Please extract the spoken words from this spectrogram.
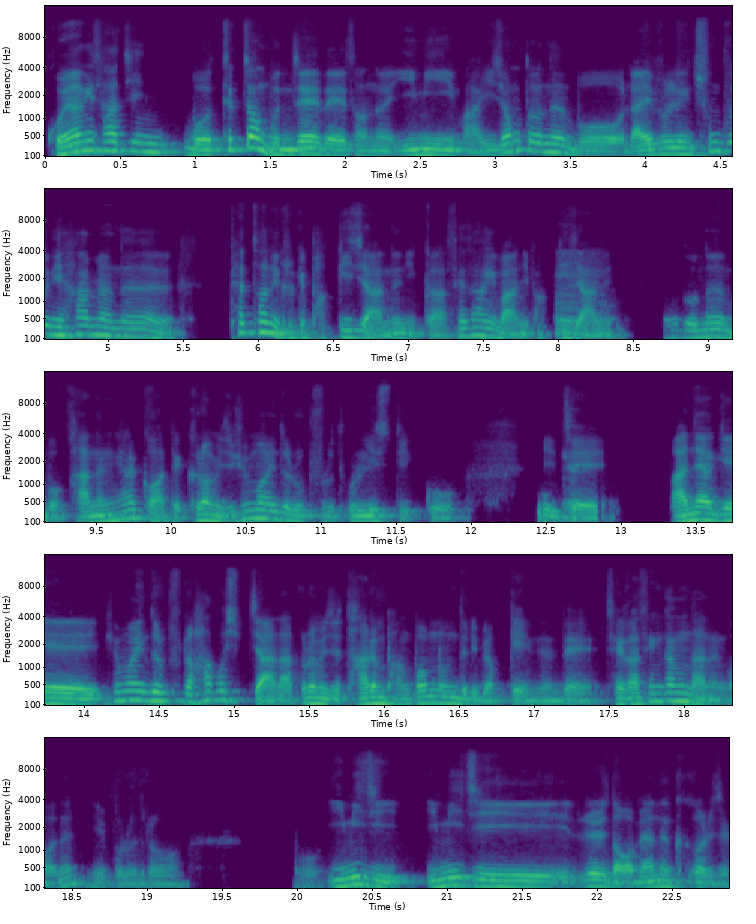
고양이 사진 뭐 특정 문제에 대해서는 이미 막 이 정도는 뭐 labeling 충분히 하면은 패턴이 그렇게 바뀌지 않으니까 세상이 많이 바뀌지 음. 않을 정도는 뭐 가능할 것 같아요. 그럼 이제 human in the loop로 돌릴 수도 있고 네. 이제 만약에 human in the loop를 하고 싶지 않아 그러면 이제 다른 방법론들이 몇 개 있는데 제가 생각나는 거는 예를 들어 뭐 이미지 이미지를 넣으면은 그걸 이제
